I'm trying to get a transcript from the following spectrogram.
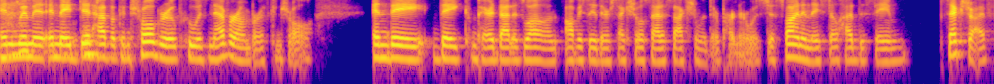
and women and they did have a control group who was never on birth control and they they compared that as well and obviously their sexual satisfaction with their partner was just fine and they still had the same sex drive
